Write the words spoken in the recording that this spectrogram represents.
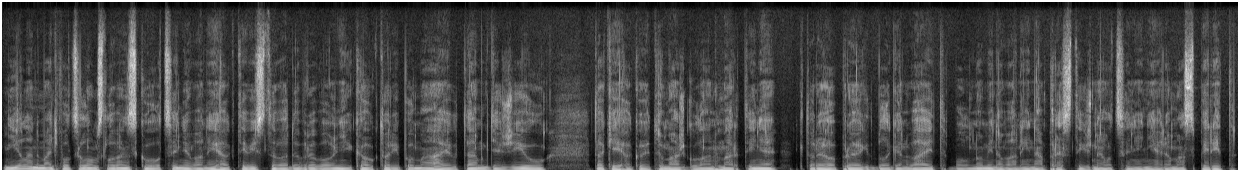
Nie len mať po celom Slovensku oceňovaných aktivistov a dobrovoľníkov, ktorí pomáhajú tam, kde žijú, takých ako je Tomáš Gulan v Martine, ktorého projekt Black and White bol nominovaný na prestížne ocenenie Roma Spirit,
